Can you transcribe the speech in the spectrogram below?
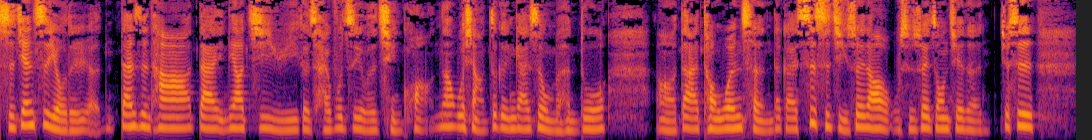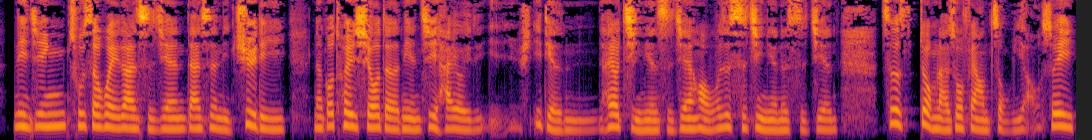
时间自由的人，但是他大家一定要基于一个财富自由的情况。那我想，这个应该是我们很多呃，大概同温层，大概四十几岁到五十岁中间的人，就是你已经出社会一段时间，但是你距离能够退休的年纪还有一一点，还有几年时间哈，或是十几年的时间，这对我们来说非常重要。所以，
